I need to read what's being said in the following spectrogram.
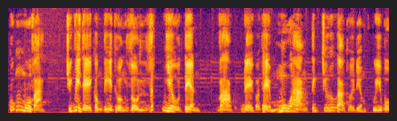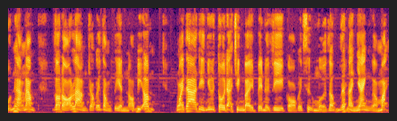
cũng mua vàng Chính vì thế công ty thường dồn rất nhiều tiền vào để có thể mua hàng tích trữ vào thời điểm quý 4 hàng năm. Do đó làm cho cái dòng tiền nó bị âm. Ngoài ra thì như tôi đã trình bày PNG có cái sự mở rộng rất là nhanh và mạnh.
